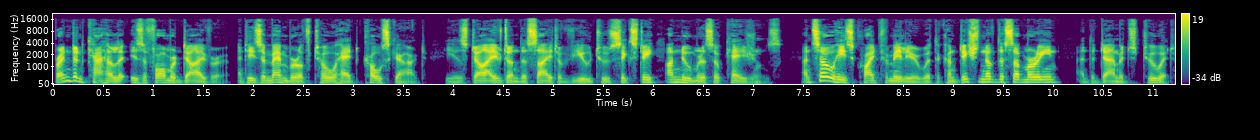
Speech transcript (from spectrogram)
Brendan Cahill is a former diver and he's a member of Toe Head Coast Guard. He has dived on the site of U-260 on numerous occasions, and so he's quite familiar with the condition of the submarine and the damage to it.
